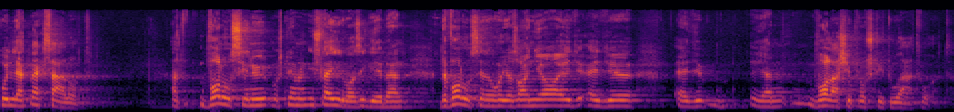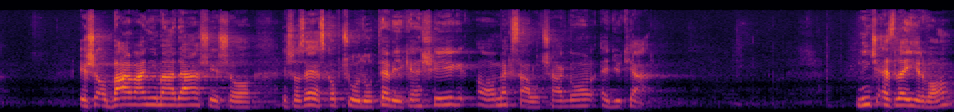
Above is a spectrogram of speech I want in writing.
hogy lett megszállott. Hát valószínű, most nem is leírva az igében, de valószínű, hogy az anyja egy, egy, egy ilyen vallási prostituált volt. És a bálványimádás és, a, és az ehhez kapcsolódó tevékenység a megszállottsággal együtt jár. Nincs ez leírva,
